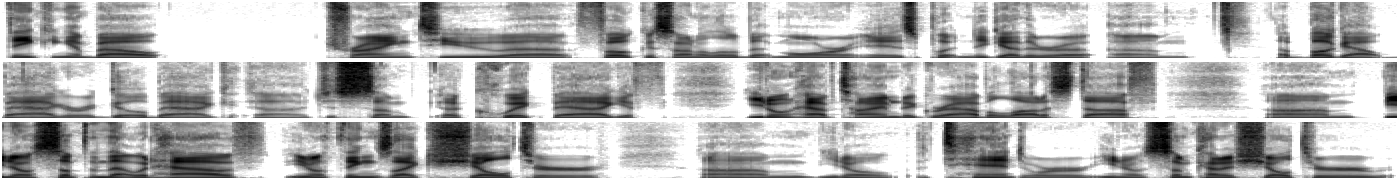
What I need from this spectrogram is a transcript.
thinking about trying to uh, focus on a little bit more is putting together a, um, a bug out bag or a go bag, uh, just some a quick bag if you don't have time to grab a lot of stuff. Um, you know, something that would have you know things like shelter, um, you know, a tent or you know some kind of shelter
